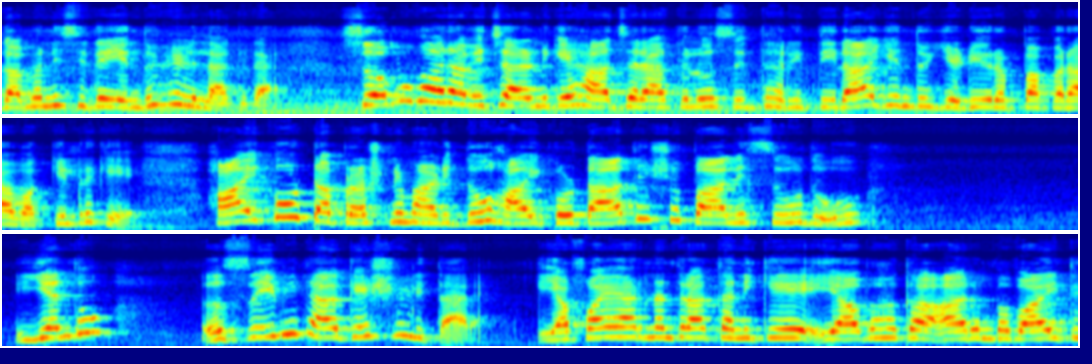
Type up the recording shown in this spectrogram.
ಗಮನಿಸಿದೆ ಎಂದು ಹೇಳಲಾಗಿದೆ. ಸೋಮವಾರ ವಿಚಾರಣೆಗೆ ಹಾಜರಾಗಲು ಸಿದ್ಧರಿದ್ದೀರಾ ಎಂದು ಯಡಿಯೂರಪ್ಪ ಪರ ವಕೀಲರಿಗೆ ಹೈಕೋರ್ಟ್ ಪ್ರಶ್ನೆ ಮಾಡಿದ್ದು ಹೈಕೋರ್ಟ್ ಆದೇಶ ಪಾಲಿಸುವುದು ಎಂದು ಸಿವಿ ನಾಗೇಶ್ ಹೇಳಿದ್ದಾರೆ. ಎಫ್ಐಆರ್ ನಂತರ ತನಿಖೆ ಯಾವಾಗ ಆರಂಭವಾಯಿತು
